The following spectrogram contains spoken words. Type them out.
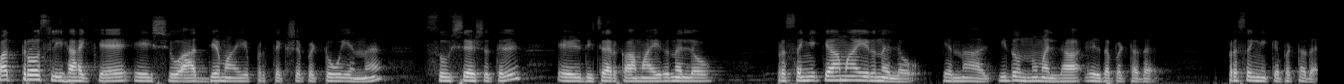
പത്രോസ് ലിഹായ്ക്ക് യേശു ആദ്യമായി പ്രത്യക്ഷപ്പെട്ടു എന്ന് സുവിശേഷത്തിൽ എഴുതി ചേർക്കാമായിരുന്നല്ലോ പ്രസംഗിക്കാമായിരുന്നല്ലോ എന്നാൽ ഇതൊന്നുമല്ല എഴുതപ്പെട്ടത് പ്രസംഗിക്കപ്പെട്ടത്.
